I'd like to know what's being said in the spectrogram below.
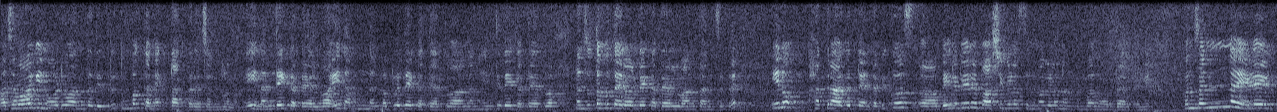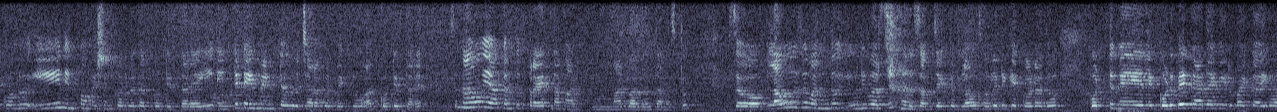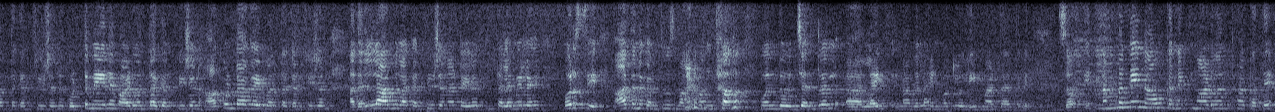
ಮಜವಾಗಿ ನೋಡುವಂಥದ್ದಿದ್ರೆ ತುಂಬ ಕನೆಕ್ಟ್ ಆಗ್ತಾರೆ ಜನರು ಏ ನನ್ನದೇ ಕತೆ ಅಲ್ವಾ? ಏ ನಮ್ಮ ನನ್ನ ಮಗಳದೇ ಕತೆ ಅಥವಾ ನನ್ನ ಹೆಂಡತಿದೇ ಕತೆ ಅಥವಾ ನನ್ನ ಸುತ್ತಮುತ್ತ ಇರೋರದೇ ಕತೆ ಅಲ್ವಾ ಅಂತ ಅನಿಸಿದ್ರೆ ಏನೋ ಹತ್ತಿರ ಆಗುತ್ತೆ ಅಂತ. ಬಿಕಾಸ್ ಬೇರೆ ಬೇರೆ ಭಾಷೆಗಳ ಸಿನಿಮಾಗಳನ್ನ ನಾನು ತುಂಬ ನೋಡ್ತಾ ಇರ್ತೀನಿ. ಒಂದು ಸಣ್ಣ ಎಳೆ ಇಟ್ಕೊಂಡು ಏನು ಇನ್ಫಾರ್ಮೇಷನ್ ಕೊಡಬೇಕು ಅದು ಕೊಟ್ಟಿರ್ತಾರೆ, ಏನು ಎಂಟರ್ಟೈನ್ಮೆಂಟ್ ವಿಚಾರ ಕೊಡಬೇಕು ಅದು ಕೊಟ್ಟಿರ್ತಾರೆ. ಸೊ ನಾವು ಯಾಕಂತ ಪ್ರಯತ್ನ ಮಾಡಿ, ಮಾಡಬಾರ್ದು ಅಂತ ಅನ್ನಿಸ್ತು. ಸೊ ಬ್ಲೌಸ್ ಒಂದು ಯೂನಿವರ್ಸಲ್ ಸಬ್ಜೆಕ್ಟ್ ಬ್ಲೌಸ್ ಹೊಲಿಲಿಕ್ಕೆ ಕೊಡೋದು, ಕೊಟ್ಟ ಮೇಲೆ ಕೊಡಬೇಕಾದಾಗ ಇರಬೇಕಾ ಇರುವಂಥ ಕನ್ಫ್ಯೂಷನ್ ಕೊಟ್ಟ ಮೇಲೆ ಮಾಡುವಂಥ ಕನ್ಫ್ಯೂಷನ್ ಹಾಕೊಂಡಾಗ ಇರುವಂಥ ಕನ್ಫ್ಯೂಷನ್ ಅದೆಲ್ಲ ಆದಮೇಲೆ ಆ ಕನ್ಫ್ಯೂಷನ್ನ ಟೈಲರ್ ತಲೆ ಮೇಲೆ ಹೊರಿಸಿ ಆತನ ಕನ್ಫ್ಯೂಸ್ ಮಾಡುವಂಥ ಒಂದು ಜನರಲ್ ಲೈಫ್ ನಾವೆಲ್ಲ ಹೆಣ್ಮಕ್ಳು ಲೀಡ್ ಮಾಡ್ತಾ ಇರ್ತೀವಿ. ಸೊ ನಮ್ಮನ್ನೇ ನಾವು ಕನೆಕ್ಟ್ ಮಾಡುವಂಥ ಕತೆ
